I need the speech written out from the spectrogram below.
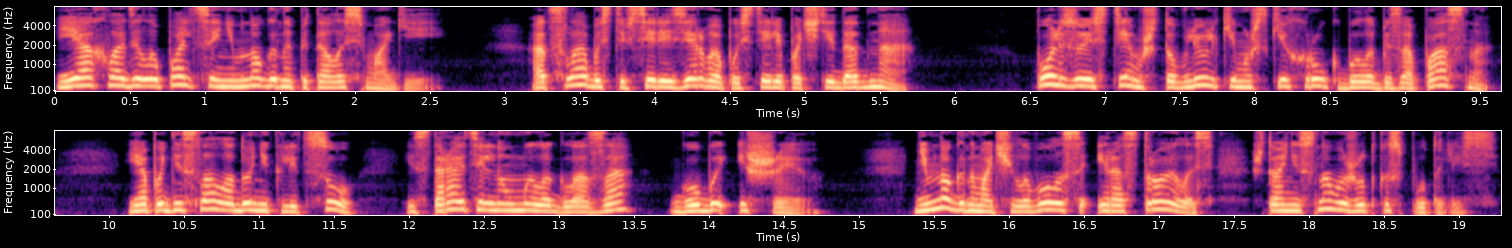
Я охладила пальцы и немного напиталась магией. От слабости все резервы опустили почти до дна. Пользуясь тем, что в люльке мужских рук было безопасно, я поднесла ладони к лицу и старательно умыла глаза, губы и шею. Немного намочила волосы и расстроилась, что они снова жутко спутались.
